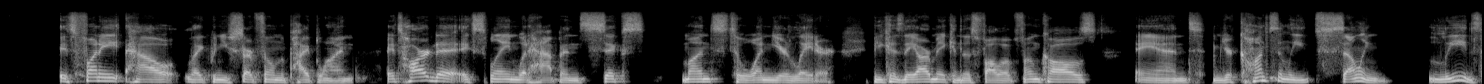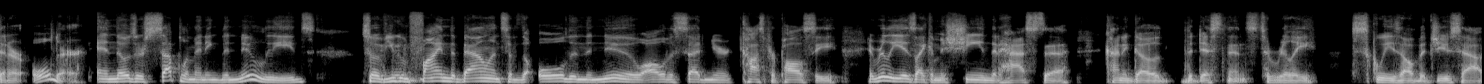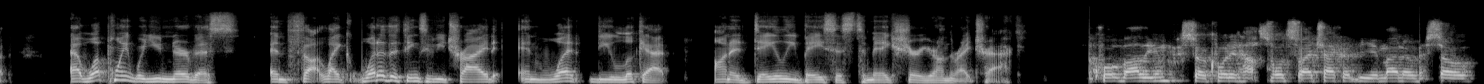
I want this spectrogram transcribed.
It's funny how, like, when you start filling the pipeline, it's hard to explain what happens six months to one year later because they are making those follow up phone calls and you're constantly selling leads that are older and those are supplementing the new leads. So if you can mm-hmm. find the balance of the old and the new, all of a sudden your cost per policy, it really is like a machine that has to kind of go the distance to really squeeze all the juice out. At what point were you nervous and thought like what other things have you tried and what do you look at on a daily basis to make sure you're on the right track? Quote volume, so quoted households. So I track the amount of so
